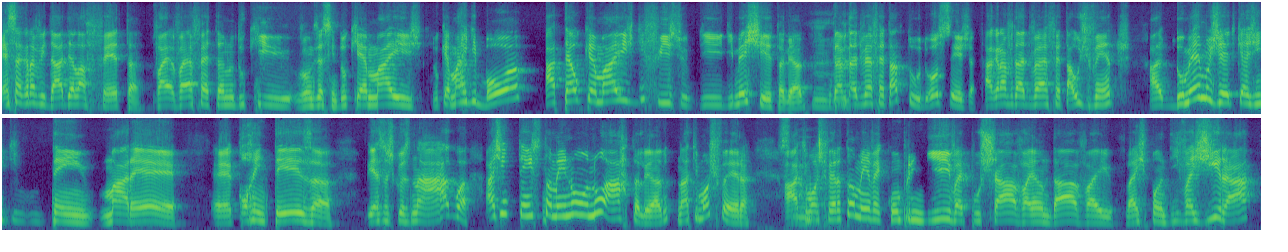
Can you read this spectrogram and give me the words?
essa gravidade ela afeta, vai, vai afetando do que, vamos dizer assim, do que é mais, do que é mais de boa até o que é mais difícil de, de mexer, tá ligado? A gravidade vai afetar tudo. Ou seja, a gravidade vai afetar os ventos, a- do mesmo jeito que a gente tem maré, é, correnteza e essas coisas na água, a gente tem isso também no, no ar, tá ligado? Na atmosfera. Sim. A atmosfera também vai comprimir, vai puxar, vai andar, vai, vai expandir, vai girar,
